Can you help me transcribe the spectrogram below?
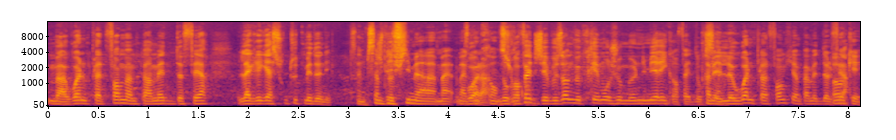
ma One Platform va me permettre de faire l'agrégation de toutes mes données. Ça me simplifie ma, ma, voilà. Donc en fait, j'ai besoin de me créer mon jeu numérique en fait. Donc c'est le One Platform qui va me permettre de le faire.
